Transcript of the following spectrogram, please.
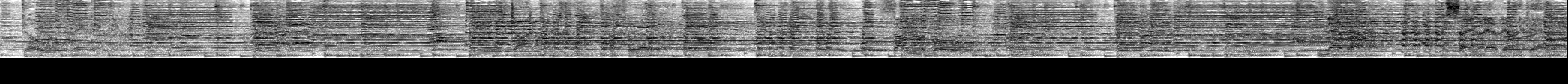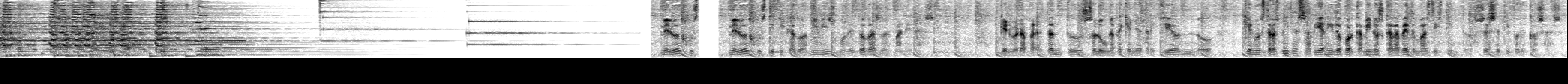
Me lo, he justificado a mí mismo de todas las maneras. Que no era para tanto, solo una pequeña traición, o que nuestras vidas habían ido por caminos cada vez más distintos, ese tipo de cosas.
